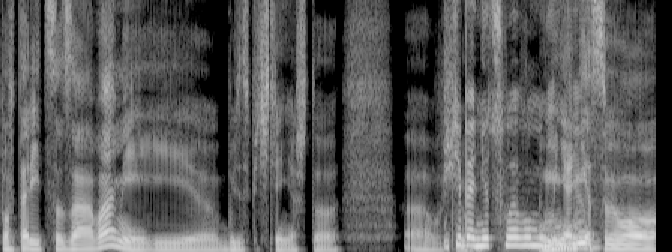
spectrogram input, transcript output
повториться за вами, и будет впечатление, что а, в У общем, тебя нет своего у мнения. меня нет своего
